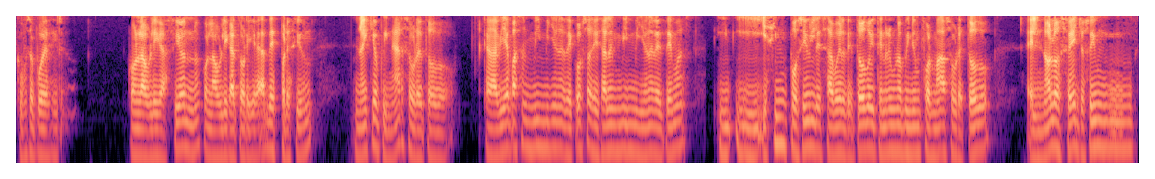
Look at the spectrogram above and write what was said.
¿Cómo se puede decir? Con la obligación, ¿no? Con la obligatoriedad de expresión, no hay que opinar sobre todo. Cada día pasan mil millones de cosas y salen mil millones de temas y, y, es imposible saber de todo y tener una opinión formada sobre todo. El no lo sé, yo soy un,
